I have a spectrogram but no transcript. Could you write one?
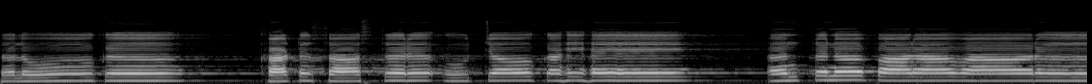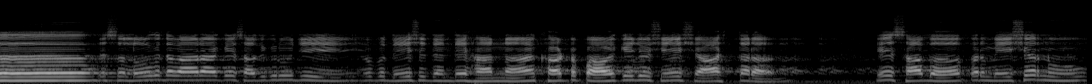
ਸਲੋਕ ਖਟ ਸ਼ਾਸਤਰ ਊਚੋ ਕਹੇ ਹੈ ਅੰਤ ਨ ਪਾਰਾਵਾਰ। ਤੇ ਸ਼ਲੋਕ ਦੁਆਰਾ ਕੇ ਸਤਿਗੁਰੂ ਜੀ ਉਪਦੇਸ਼ ਦਿੰਦੇ ਹਨ, ਖਟ ਭਾਵ ਕੇ ਜੋ ਛੇ ਸ਼ਾਸਤਰ ਇਹ ਸਭ ਪਰਮੇਸ਼ਰ ਨੂੰ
